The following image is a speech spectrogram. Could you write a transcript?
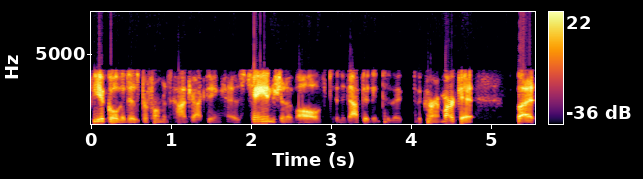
vehicle that is performance contracting has changed and evolved and adapted into the, the current market. But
